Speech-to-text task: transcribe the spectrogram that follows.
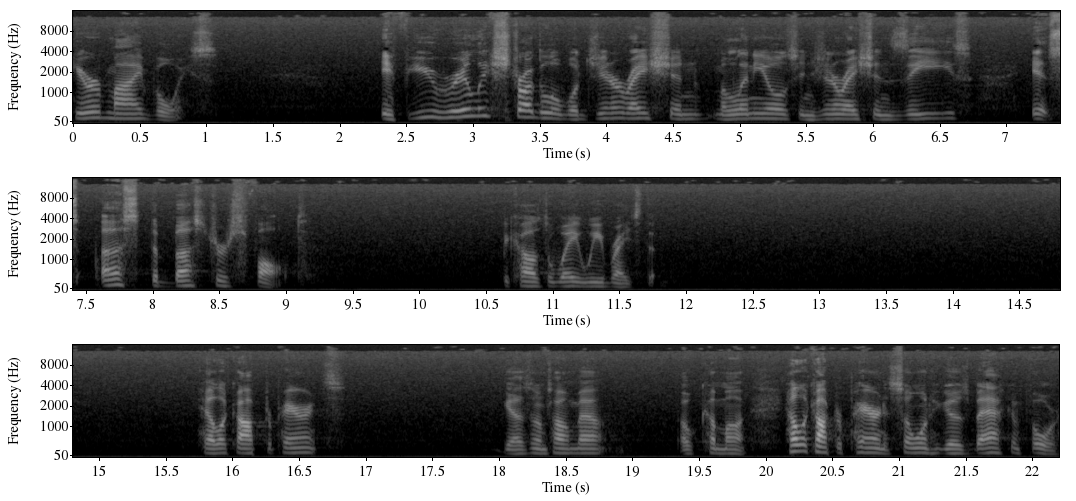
hear my voice if you really struggle with generation millennials and generation Z's, it's us, the busters' fault because the way we raised them. Helicopter parents, you guys know what I'm talking about? Oh, come on. Helicopter parent is someone who goes back and forth,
